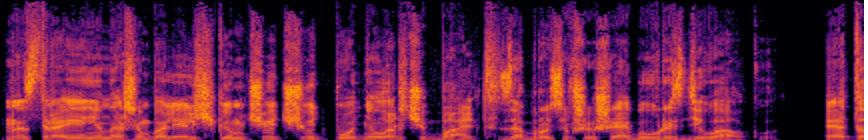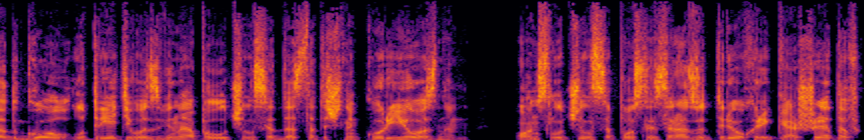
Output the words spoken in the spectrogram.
Настроение нашим болельщикам чуть-чуть поднял Арчибальд, забросивший шайбу в раздевалку. Этот гол у третьего звена получился достаточно курьезным. Он случился после сразу трех рикошетов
